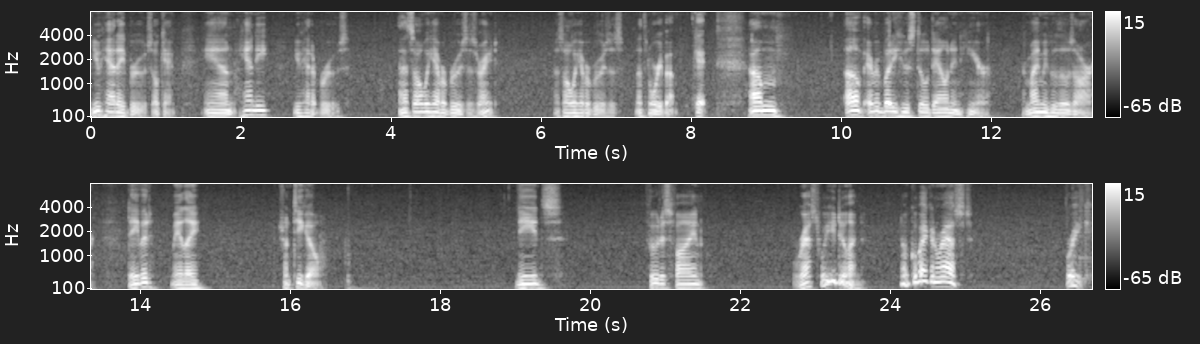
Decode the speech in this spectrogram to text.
you had a bruise. Okay. And Handy, you had a bruise. And that's all we have are bruises, right? That's all we have are bruises. Nothing to worry about. Okay. Um, of everybody who's still down in here, remind me who those are. David, Melee, Shantigo. Needs. Food is fine. Rest? What are you doing? No, go back and rest. Break.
